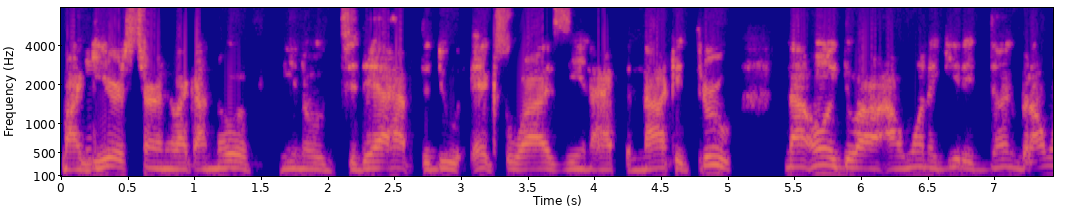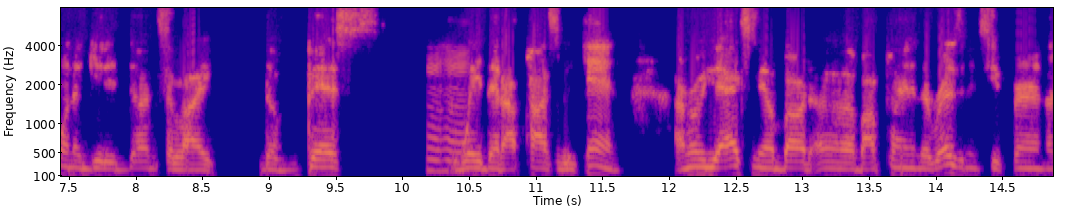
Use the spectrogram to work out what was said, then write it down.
my gears turning. Like I know if you know today I have to do X, Y, Z, and I have to knock it through. Not only do I, I want to get it done, but I want to get it done to like the best mm-hmm. way that I possibly can. I remember you asked me about uh, about planning the residency fair, and I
